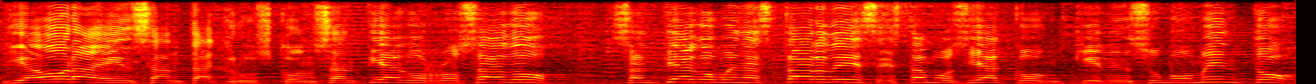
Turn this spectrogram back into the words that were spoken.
y ahora en Santa Cruz con Santiago Rosado. Santiago, buenas tardes. Estamos ya con quien en su momento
